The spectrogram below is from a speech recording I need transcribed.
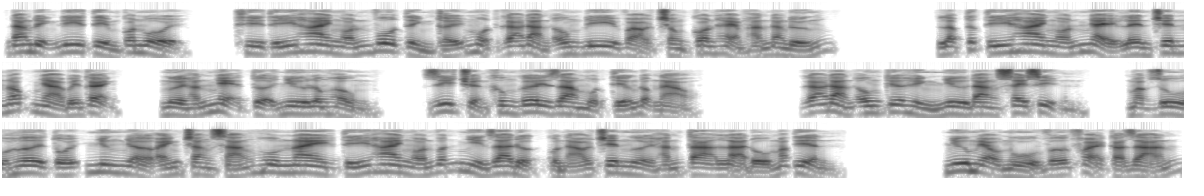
Đang định đi tìm con mồi, thì tí hai ngón vô tình thấy một gã đàn ông đi vào trong con hẻm hắn đang đứng lập tức tí hai ngón nhảy lên trên nóc nhà bên cạnh, người hắn nhẹ tựa như lông hồng, di chuyển không gây ra một tiếng động nào. Gã đàn ông kia hình như đang say xịn mặc dù hơi tối nhưng nhờ ánh trăng sáng hôm nay tí hai ngón vẫn nhìn ra được quần áo trên người hắn ta là đồ mắc tiền. Như mèo mù vớ phải cả rán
